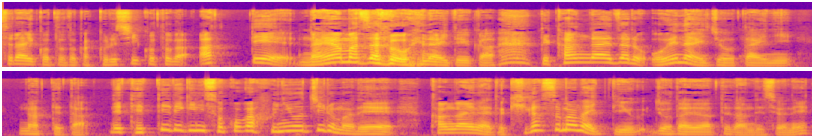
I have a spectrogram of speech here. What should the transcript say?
辛いこととか苦しいことがあって悩まざるを得ないというかで考えざるを得ない状態になってた。で徹底的にそこが腑に落ちるまで考えないと気が済まないっていう状態になってたんですよね。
